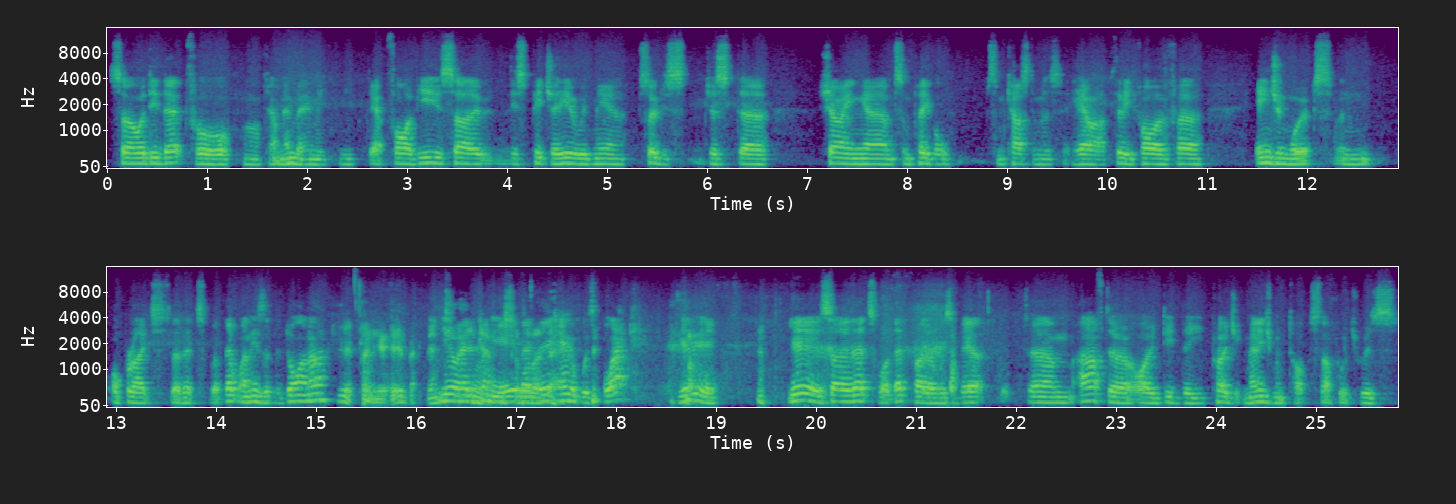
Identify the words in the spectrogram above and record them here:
So I did that for, oh, I can't remember how many, about five years. So this picture here with me in a suit just uh, showing um, some people, some customers, how our 35 uh, engine works and operates. So that's what that one is at the dyno. You had plenty of hair back then. Yeah, I had plenty of hair back like there, that. and it was black. Yeah, yeah. So that's what that photo was about. But, um, after I did the project management type stuff, which was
